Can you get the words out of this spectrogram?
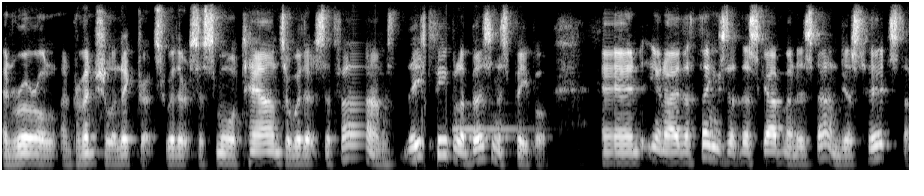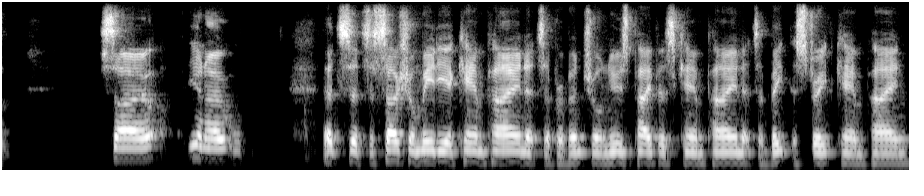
in rural and provincial electorates, whether it's the small towns or whether it's the farms. These people are business people, and you know the things that this government has done just hurts them. So you know it's it's a social media campaign, it's a provincial newspapers campaign, it's a beat the street campaign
